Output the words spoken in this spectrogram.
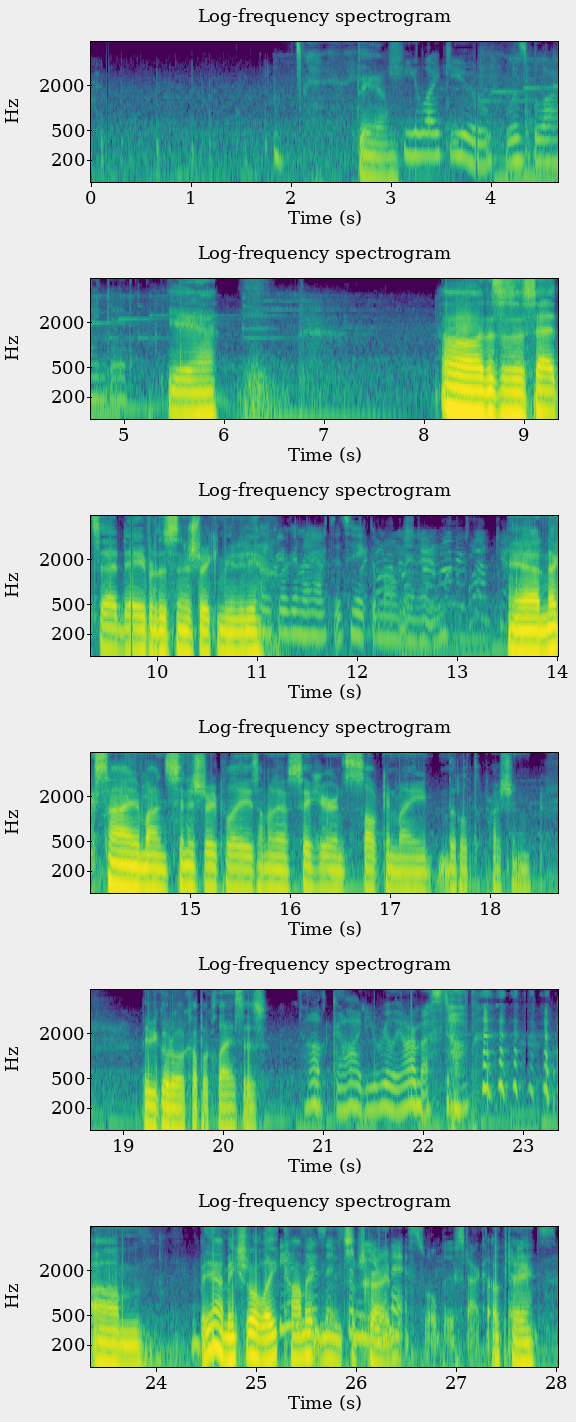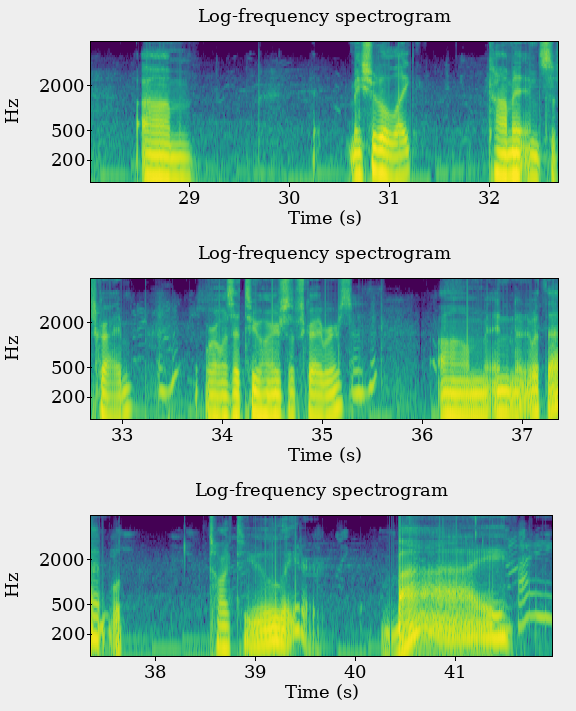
Damn. He, like you, was blinded. Yeah. Oh, this is a sad, sad day for the Sinistre community. I think we're gonna have to take a moment and Yeah, next time on Sinistre Plays, I'm gonna sit here and sulk in my little depression. Maybe go to a couple classes. oh god, you really are messed up. Um, but yeah, make sure to like, Be comment, and subscribe. Eunice will boost our Okay. Um, make sure to like, comment, and subscribe. Mhm. We're almost at 200 subscribers. Mhm. Um, and with that, we'll talk to you later. Bye. Bye.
